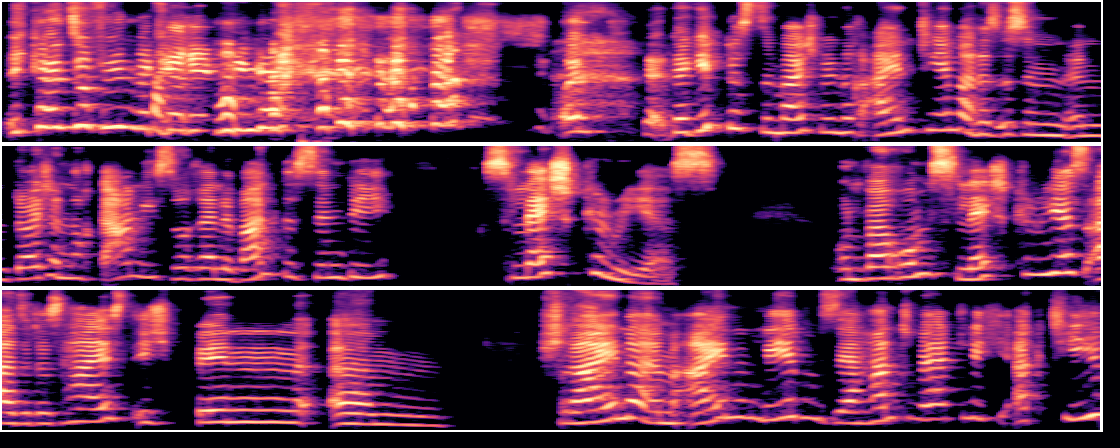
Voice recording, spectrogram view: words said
ich kann so viel mit dir reden. Und da, da, gibt es zum Beispiel noch ein Thema, das ist in, in Deutschland noch gar nicht so relevant, das sind die Slash Careers. Und warum Slash Careers? Also das heißt, ich bin ähm, Schreiner im einen Leben, sehr handwerklich aktiv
